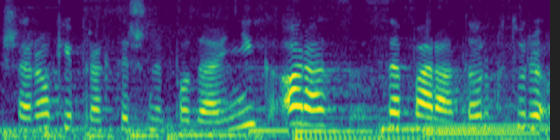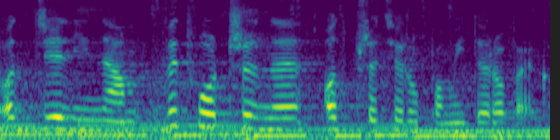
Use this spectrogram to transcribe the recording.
szeroki praktyczny podajnik oraz separator, który oddzieli nam wytłoczyny od przecieru pomidorowego.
